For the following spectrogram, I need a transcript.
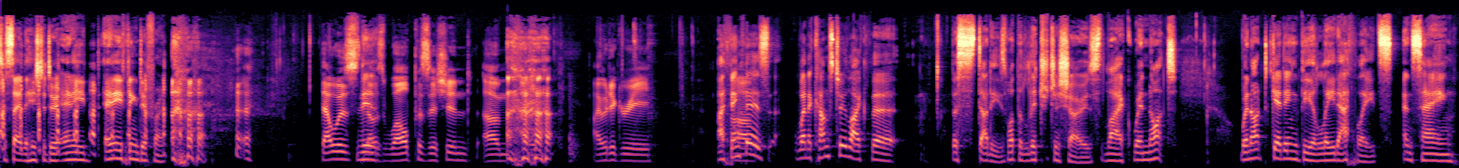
to say that he should do any anything different. That was The- that was well positioned. Um, I, I would agree. I think Um, there's when it comes to like the the studies, what the literature shows, like we're not we're not getting the elite athletes and saying,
